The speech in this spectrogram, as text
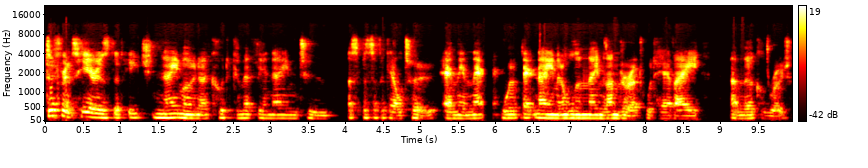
difference here is that each name owner could commit their name to a specific L2, and then that that name and all the names under it would have a, a Merkle root.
